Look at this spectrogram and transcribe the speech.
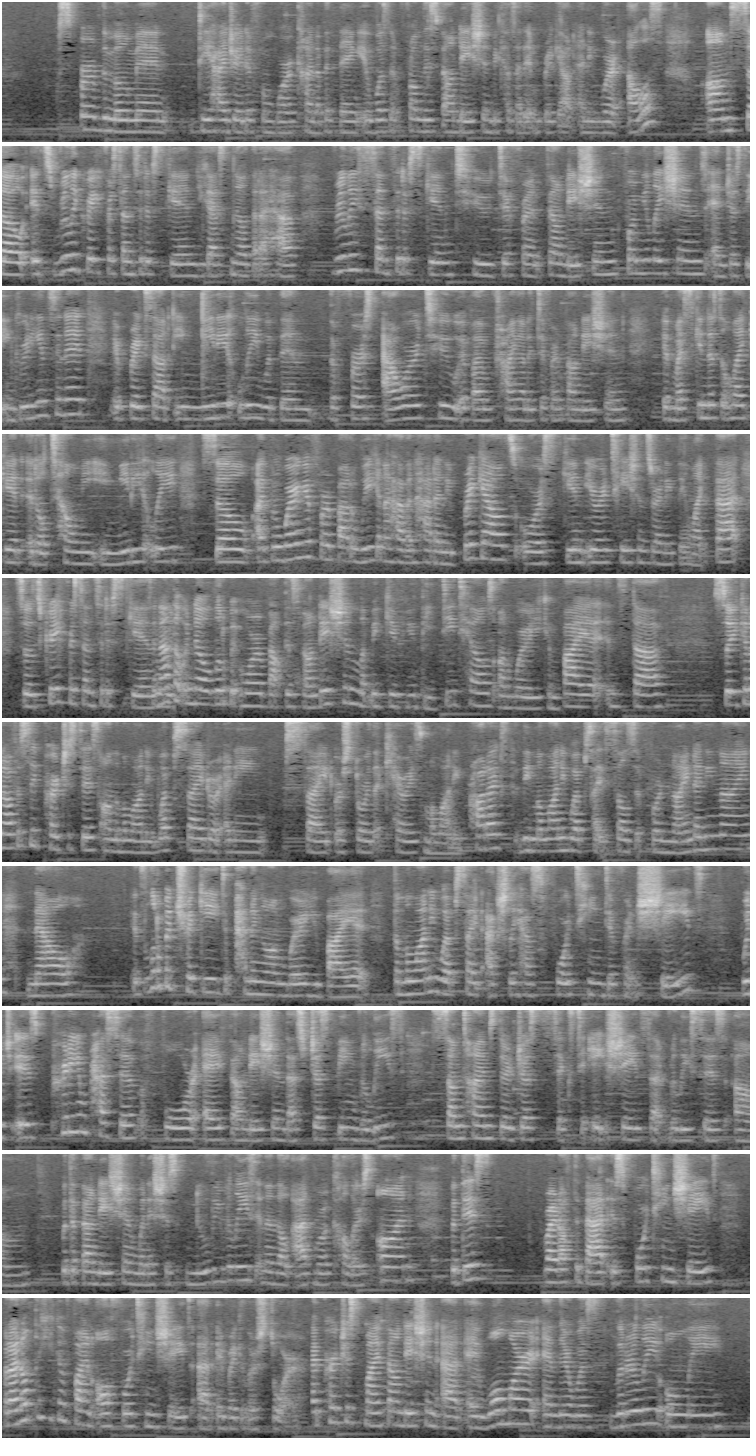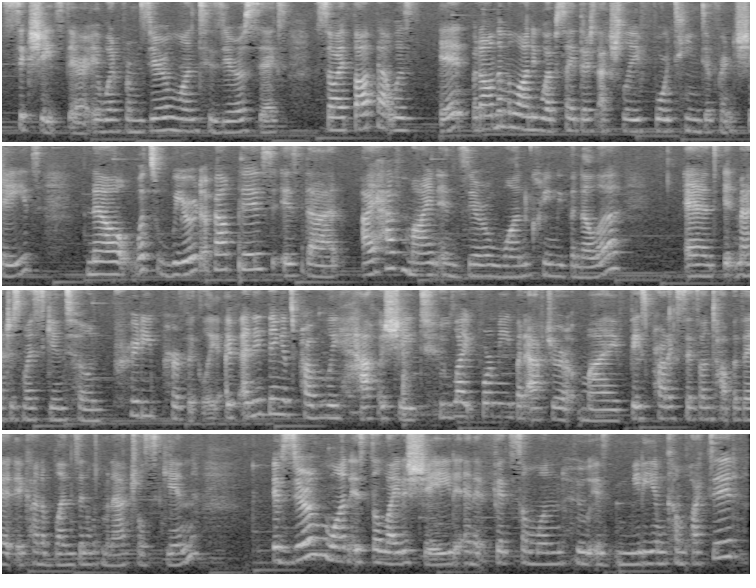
spur of the moment, dehydrated from work kind of a thing. It wasn't from this foundation because I didn't break out anywhere else. Um, so it's really great for sensitive skin. You guys know that I have really sensitive skin to different foundation formulations and just the ingredients in it. It breaks out immediately within the first hour or two if I'm trying out a different foundation. If my skin doesn't like it, it'll tell me immediately. So I've been wearing it for about a week and I haven't had any breakouts or skin irritations or anything like that. So it's great for sensitive skin. So now that we know a little bit more about this foundation, let me give you the details on where you can buy it and stuff. So you can obviously purchase this on the Milani website or any site or store that carries Milani products. The Milani website sells it for $9.99. Now, it's a little bit tricky depending on where you buy it. The Milani website actually has 14 different shades, which is pretty impressive for a foundation that's just being released. Sometimes they're just six to eight shades that releases um, with the foundation when it's just newly released and then they'll add more colors on. But this right off the bat is 14 shades but I don't think you can find all 14 shades at a regular store. I purchased my foundation at a Walmart and there was literally only six shades there. It went from 01 to 06 so I thought that was it but on the Milani website there's actually 14 different shades. Now what's weird about this is that I have mine in 01 Creamy Vanilla and it matches my skin tone pretty perfectly. If anything, it's probably half a shade too light for me, but after my face product sits on top of it, it kind of blends in with my natural skin. If 01 is the lightest shade and it fits someone who is medium complected,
